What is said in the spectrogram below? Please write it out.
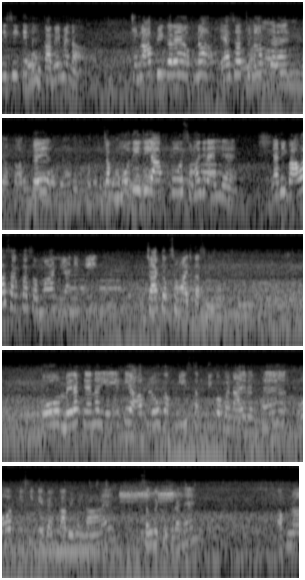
किसी के बहकावे में ना। चुनाव भी करें, अपना ऐसा चुनाव करें कि जब मोदी जी आपको समझ रहे हैं, यानी बाबा साहब का सम्मान, यानी कि जाटव समाज का सम्मान। तो मेरा कहना यही है कि आप लोग अपनी शक्ति को बनाए रखें और किसी के बहकावे में ना आए, संगठित रहें, अपना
